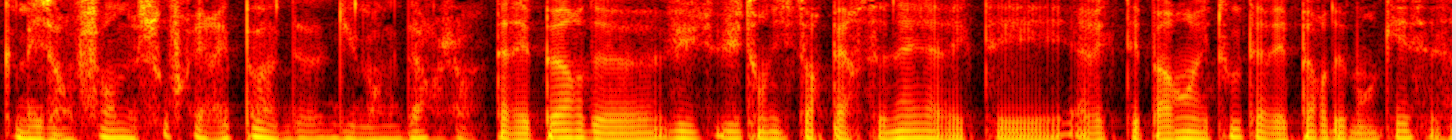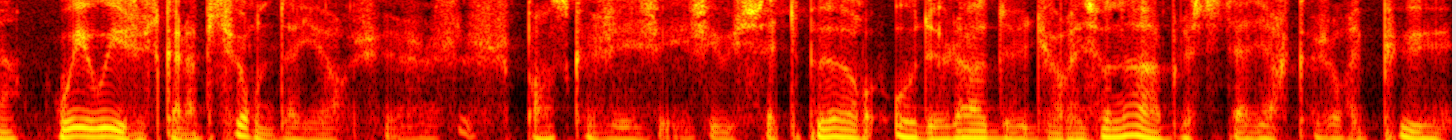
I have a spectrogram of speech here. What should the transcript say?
que mes enfants ne souffriraient pas de- du manque d'argent. T'avais peur de, vu, vu ton histoire personnelle avec tes, avec tes parents et tout, t'avais peur de manquer, c'est ça? Oui, oui, jusqu'à l'absurde d'ailleurs. Je, je- je pense que j'ai- eu cette peur au-delà de- du raisonnable, c'est-à-dire que j'aurais pu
